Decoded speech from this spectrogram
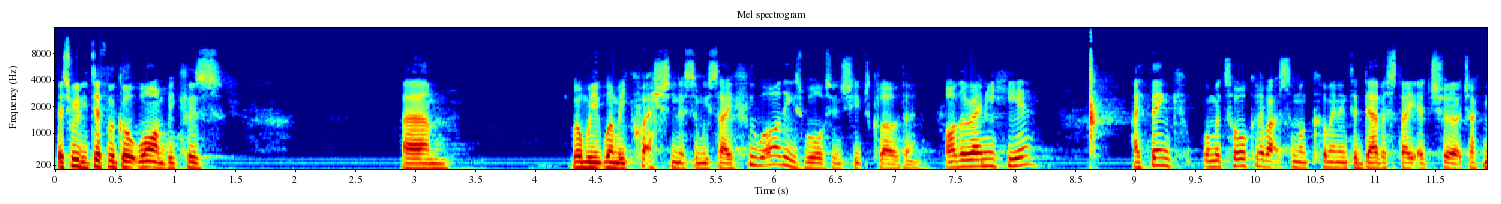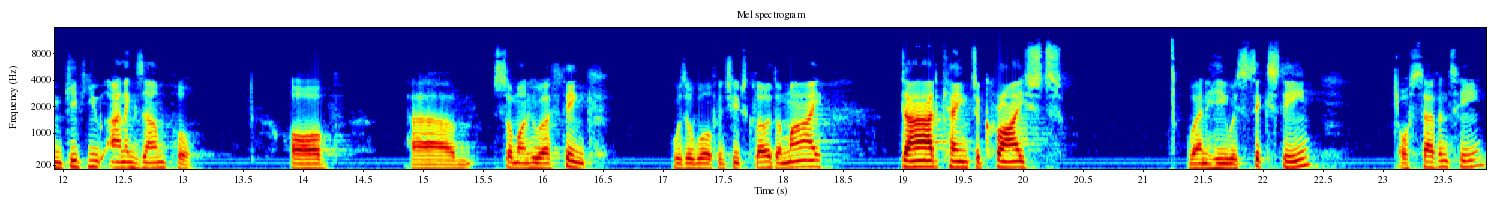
it's a really difficult one because um, when, we, when we question this and we say, who are these wolves in sheep's clothing? Are there any here? I think when we're talking about someone coming in to devastate a church, I can give you an example of um, someone who I think was a wolf in sheep's clothing. My dad came to Christ when he was 16 or 17,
